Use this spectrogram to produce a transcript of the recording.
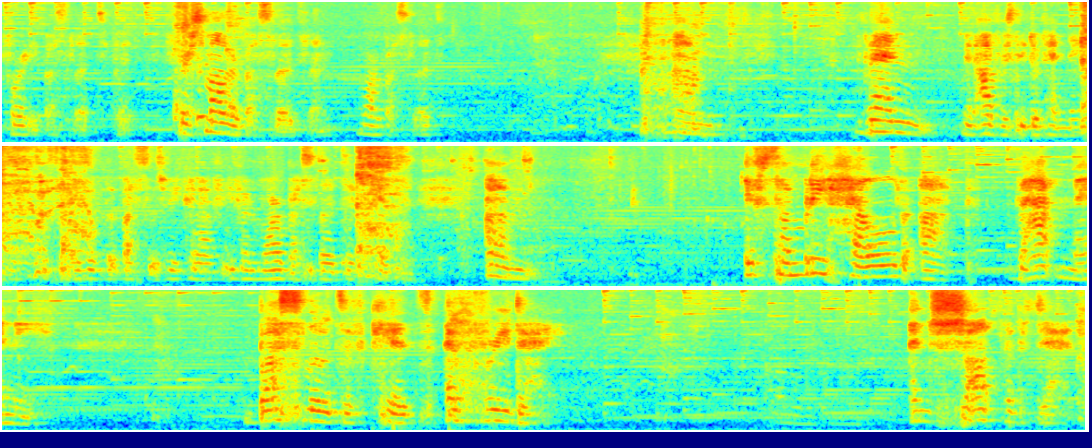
40 busloads. But they're smaller busloads, then more busloads. Um, then, I mean, obviously, depending on the size of the buses, we could have even more busloads of kids. Um, if somebody held up that many busloads of kids every day and shot them dead,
